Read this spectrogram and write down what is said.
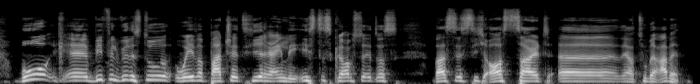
wo, äh, wie viel würdest du Waiver Budget hier reinlegen? Ist das, glaubst du, etwas, was es sich auszahlt, äh, ja, zu bearbeiten?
